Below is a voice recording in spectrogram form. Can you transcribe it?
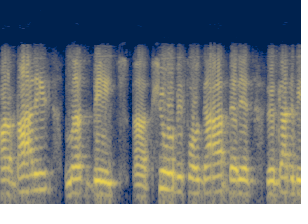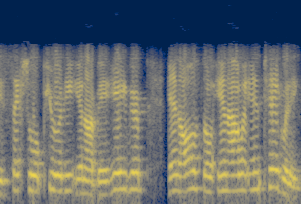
our bodies must be uh, pure before God. That is, there's got to be sexual purity in our behavior and also in our integrity.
